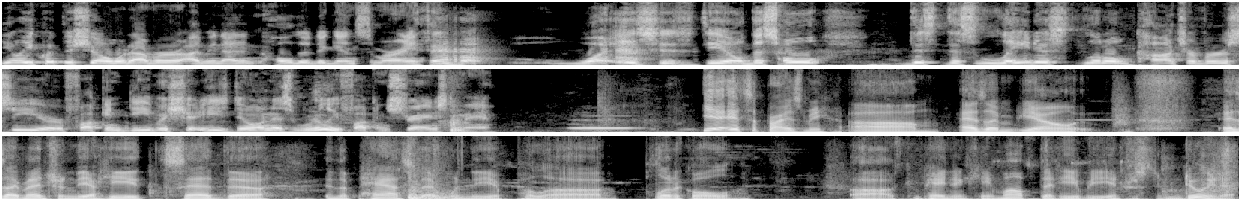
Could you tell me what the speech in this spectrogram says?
You know, he quit the show, whatever. I mean, I didn't hold it against him or anything, but what is his deal? This whole this this latest little controversy or fucking diva shit he's doing is really fucking strange to me. Yeah, it surprised me. Um, as I'm, you know, as I mentioned, yeah, he said uh, in the past that when the uh, political uh, companion came up, that he'd be interested in doing it,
